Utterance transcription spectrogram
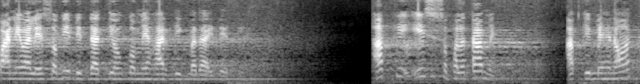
पाने वाले सभी विद्यार्थियों को मैं हार्दिक बधाई देती हूँ आपकी इस सफलता में आपकी मेहनत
